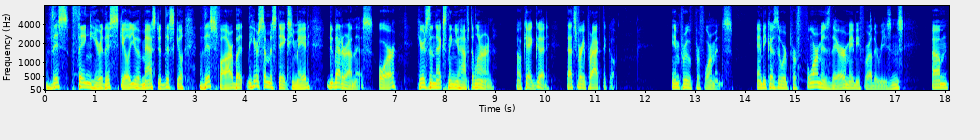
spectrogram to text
this thing here, this skill, you have mastered this skill this far, but here's some mistakes you made. Do better on this. Or here's the next thing you have to learn. Okay, good. That's very practical. Improve performance. And because the word perform is there, maybe for other reasons, um,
